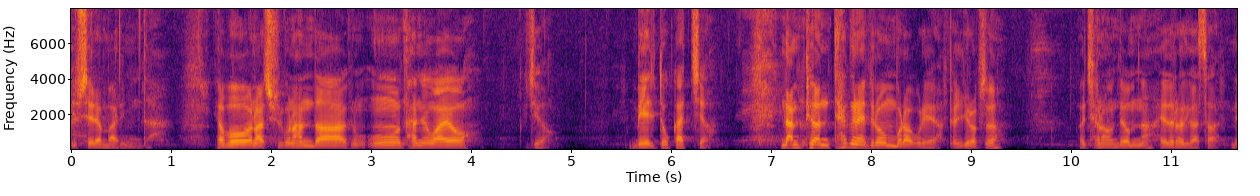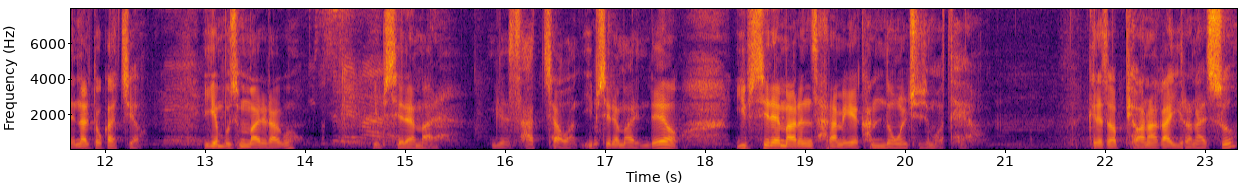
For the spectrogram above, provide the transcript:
입술의, 말. 입니다 여보 나 출근한다. 그럼 어 다녀와요. 그죠? 매일 똑같죠. 남편 퇴근해 들어오면 뭐라 그래요? 별일 없어요? 어, 전화 온데 없나? 애들 어디 갔어? 맨날 똑같죠. 이게 무슨 말이라고? 입술의 말. 이게 4차원 입술의 말인데요. 입술의 말은 사람에게 감동을 주지 못해요. 그래서 변화가 일어날 수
